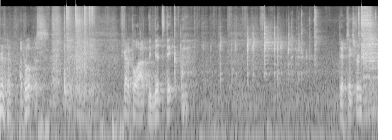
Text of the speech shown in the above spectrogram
Oops. Got to pull out the dipstick. Dipstick's Dipstick screw.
